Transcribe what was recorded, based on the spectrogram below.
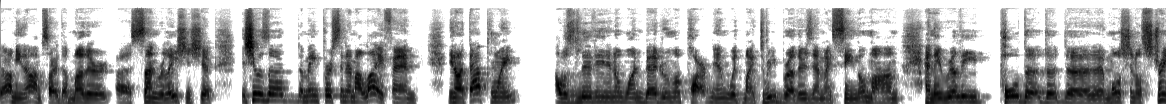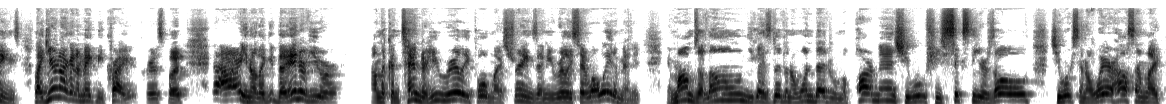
i mean i'm sorry the mother uh, son relationship she was the, the main person in my life and you know at that point I was living in a one bedroom apartment with my three brothers and my single mom, and they really pulled the the, the, the emotional strings. Like you're not gonna make me cry, Chris, but uh, you know the the interviewer on the contender, he really pulled my strings and he really said, "Well, wait a minute, your mom's alone. You guys live in a one bedroom apartment. She she's 60 years old. She works in a warehouse." I'm like,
